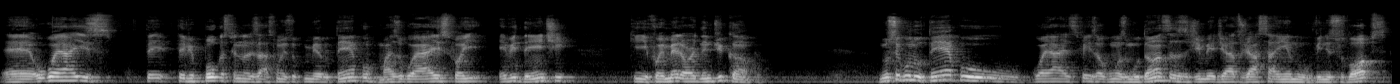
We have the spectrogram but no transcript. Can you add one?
É, o Goiás teve poucas finalizações no primeiro tempo, mas o Goiás foi evidente que foi melhor dentro de campo. No segundo tempo, o Goiás fez algumas mudanças, de imediato já saindo Vinícius Lopes,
